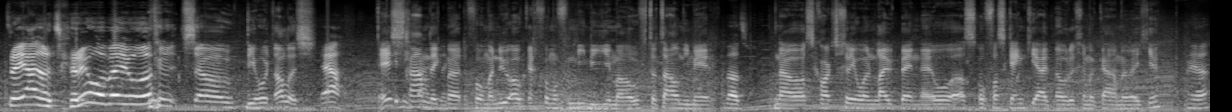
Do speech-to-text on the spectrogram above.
terwijl jij aan het schreeuwen bent, jongen. Zo, die hoort alles. Ja, Eerst schaamde ik me ervoor, maar nu ook echt voor mijn familie in mijn hoofd. Totaal niet meer. dat. Nou, als ik hard schreeuw en luid ben, eh, als, of als Genki uitnodig in mijn kamer, weet je. Ja.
